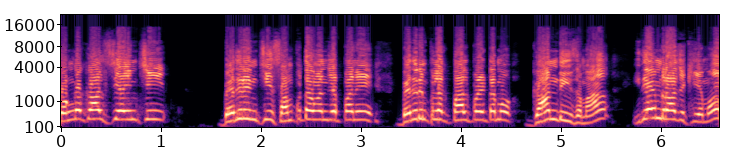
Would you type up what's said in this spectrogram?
దొంగ కాల్స్ చేయించి బెదిరించి సంపుతామని చెప్పని బెదిరింపులకు పాల్పడటము గాంధీజమా ఇదేం రాజకీయమో?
